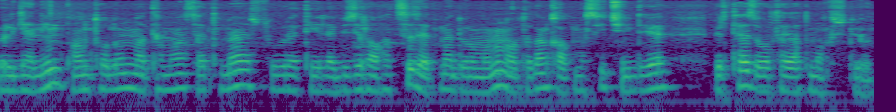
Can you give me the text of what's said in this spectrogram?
bölgenin pantolonla temas etme suretiyle bizi rahatsız etme durumunun ortadan kalkması için diye bir tez ortaya atmak istiyorum.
